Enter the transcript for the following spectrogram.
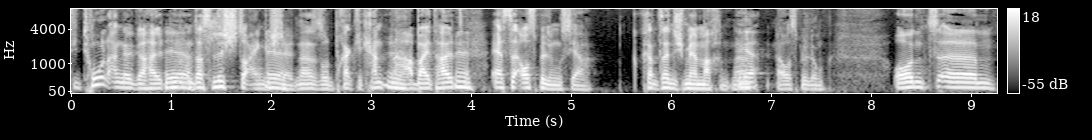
die Tonangel gehalten Ja. und das Licht so eingestellt, ne, so Praktikantenarbeit halt, erste Ausbildungsjahr. Kannst ja nicht mehr machen, ne, Ja. in der Ausbildung. Und ähm,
